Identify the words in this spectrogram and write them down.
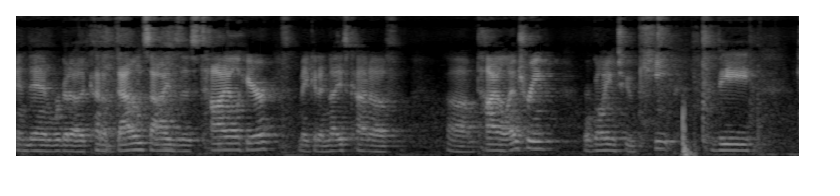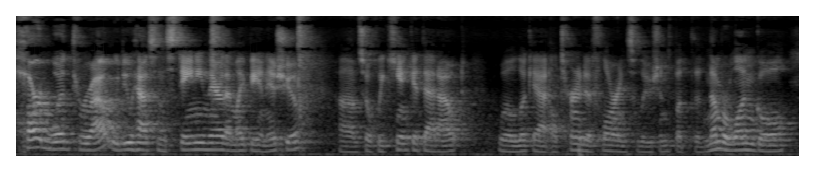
And then we're gonna kind of downsize this tile here, make it a nice kind of um, tile entry. We're going to keep the hardwood throughout. We do have some staining there that might be an issue. Um, so if we can't get that out, we'll look at alternative flooring solutions. But the number one goal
